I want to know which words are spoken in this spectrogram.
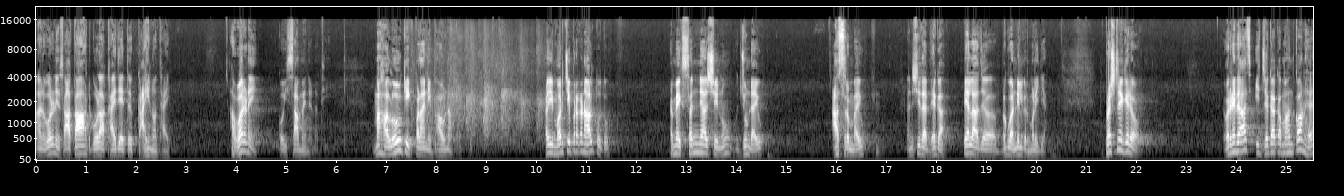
અને વરણી સાત, આઠ ગોળા ખાઈ જાય તો કાંઈ ન થાય. આ વરણી કોઈ સામાન્ય નથી. મહાલૌકિક પણાની ભાવના. અહીં મરચી પ્રકરણ હાલતું હતું. અમે એક સંન્યાસીનું ઝુંડ આવ્યું આશ્રમમાં આવ્યું અને સીધા ભેગા, પહેલા જ ભગવાન નીલકર મળી ગયા. પ્રશ્ન કર્યો, વર્ણિરાજ એ જગા કા મહંત કોણ હે?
